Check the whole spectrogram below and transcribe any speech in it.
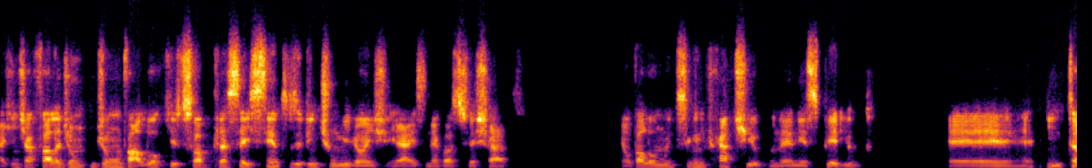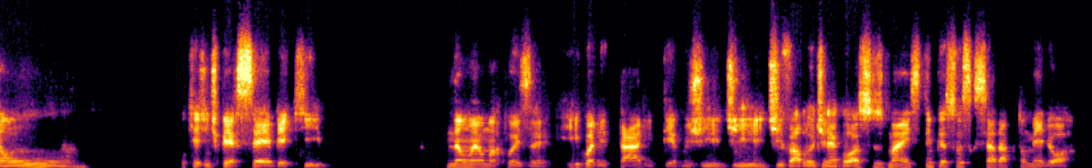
a gente já fala de um, de um valor que sobe para 621 milhões de reais em negócios fechados é um valor muito significativo né, nesse período. É, então, o que a gente percebe é que não é uma coisa igualitária em termos de, de, de valor de negócios, mas tem pessoas que se adaptam melhor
